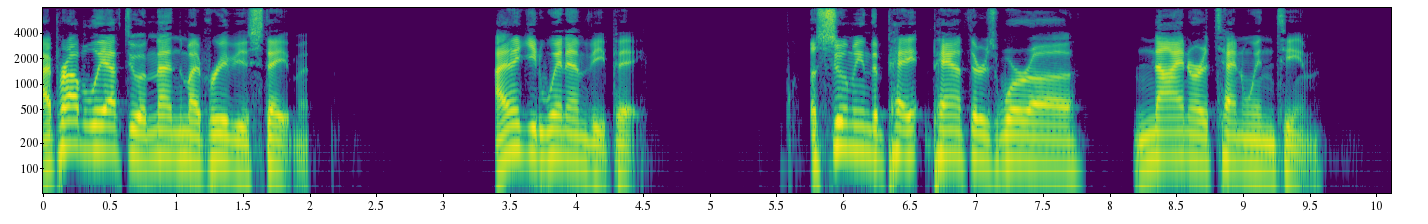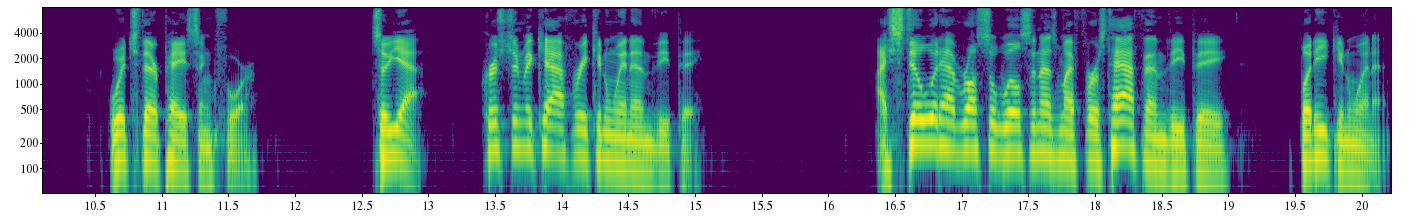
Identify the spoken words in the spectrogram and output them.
I probably have to amend my previous statement. I think he'd win MVP, assuming the pa- Panthers were a nine or a 10 win team, which they're pacing for. So, yeah, Christian McCaffrey can win MVP. I still would have Russell Wilson as my first half MVP, but he can win it.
